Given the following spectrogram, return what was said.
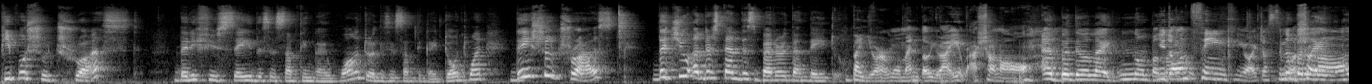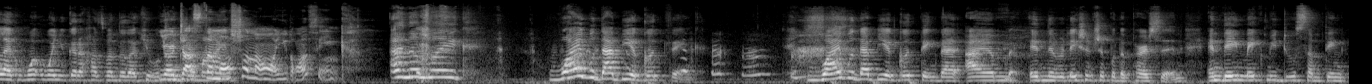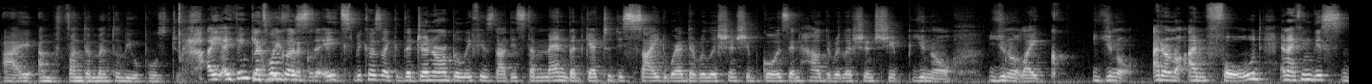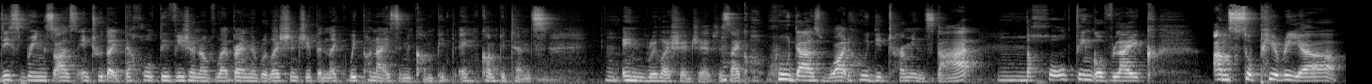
people should trust that if you say this is something I want or this is something I don't want, they should trust that you understand this better than they do. but you're a woman though. You are irrational. Uh, but they're like, no, but you like, don't think you're just No, but emotional. like, like when, when you get a husband, they're like, you will you're change your just emotional. You don't think. And I'm like, why would that be a good thing? Why would that be a good thing that I am in the relationship with a person and they make me do something I am fundamentally opposed to? I, I think Like, it's why is that a because it's because like the general belief is that it's the men that get to decide where the relationship goes and how the relationship you know you know like you know I don't know unfold. And I think this this brings us into like the whole division of labor in the relationship and like weaponizing compet- incompetence in relationships. It's like who does what who determines that? The whole thing of like I'm superior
